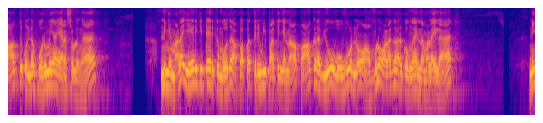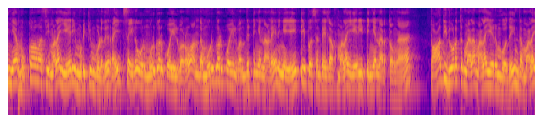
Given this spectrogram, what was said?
பார்த்து கொஞ்சம் பொறுமையாக ஏற சொல்லுங்கள் நீங்கள் மலை ஏறிக்கிட்டே இருக்கும்போது அப்பப்போ திரும்பி பார்த்தீங்கன்னா பார்க்குற வியூ ஒவ்வொன்றும் அவ்வளோ அழகாக இருக்குங்க இந்த மலையில். நீங்கள் முக்காவாசி மலை ஏறி முடிக்கும் பொழுது ரைட் சைடு ஒரு முருகர் கோயில் வரும். அந்த முருகர் கோயில் வந்துட்டிங்கனாலே நீங்கள் எயிட்டி பர்சன்டேஜ் ஆஃப் மலை ஏறிட்டீங்கன்னு அர்த்தங்க. பாதி தூரத்துக்கு மேலே மலை ஏறும்போது இந்த மலை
